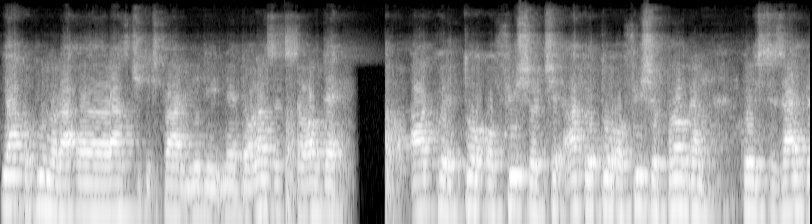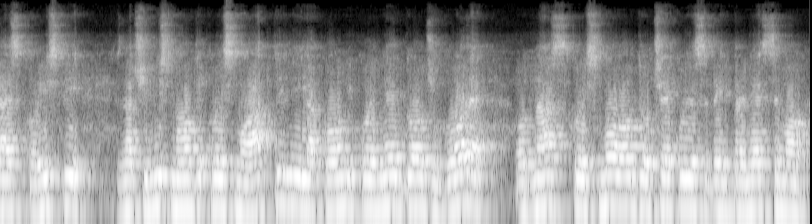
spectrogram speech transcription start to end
jako puno ra, različitih stvari ljudi ne dolaze se ovde, ako je to official, ako je to official program koji se Zeitgeist koristi, znači mi smo ovde koji smo aktivni i ako oni koji ne dođu gore od nas koji smo ovde očekuje se da im prenesemo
